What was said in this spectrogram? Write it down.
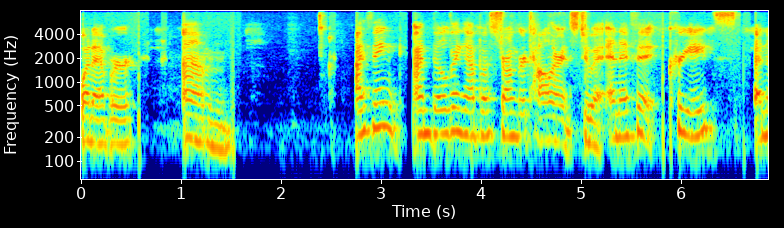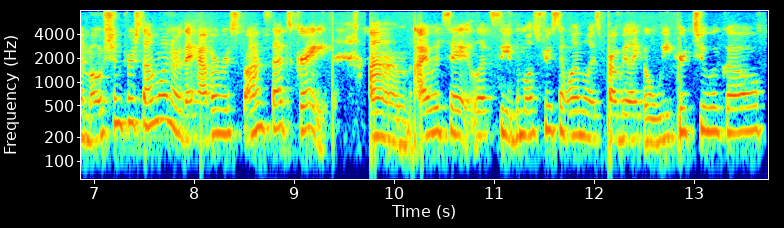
whatever, um, I think I'm building up a stronger tolerance to it. And if it creates an emotion for someone or they have a response, that's great. Um, I would say, let's see, the most recent one was probably like a week or two ago.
